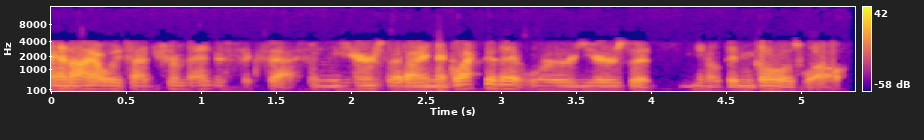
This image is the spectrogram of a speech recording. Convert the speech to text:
and I always had tremendous success. And the years that I neglected it were years that you know didn't go as well.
